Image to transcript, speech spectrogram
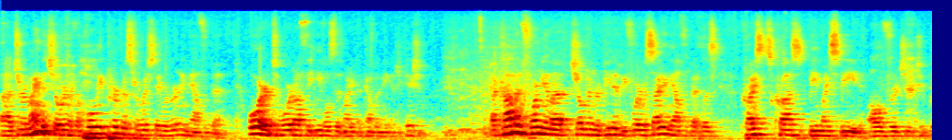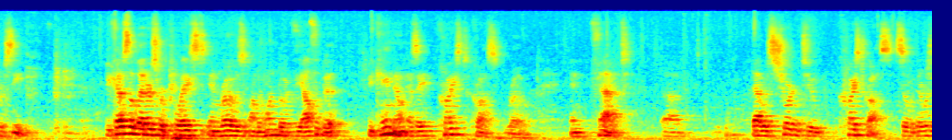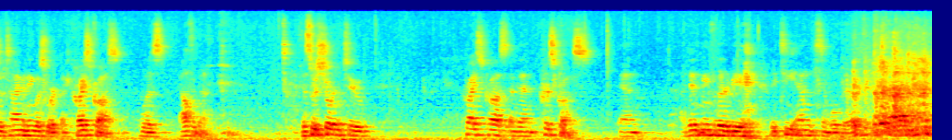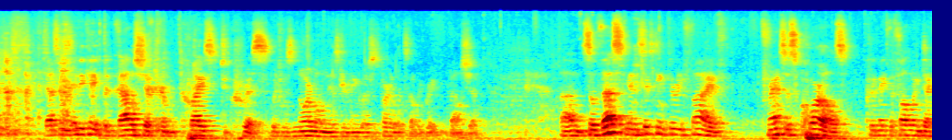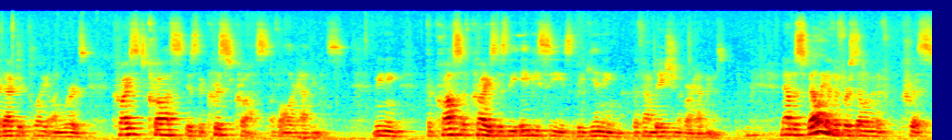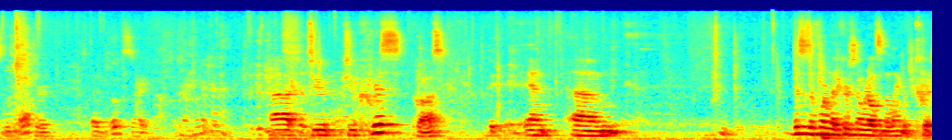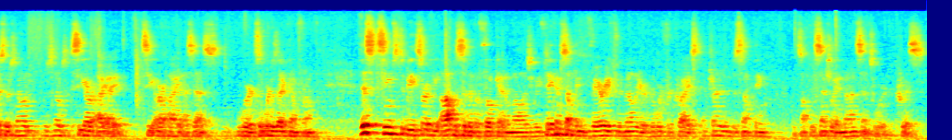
Uh, to remind the children of the holy purpose for which they were learning the alphabet, or to ward off the evils that might accompany education. A common formula children repeated before reciting the alphabet was Christ's cross be my speed, all virtue to proceed. Because the letters were placed in rows on the hornbook, the alphabet became known as a Christ cross row. In fact, uh, that was shortened to Christ cross. So there was a time in English where a Christ cross was alphabet. This was shortened to Christ cross and then crisscross. And I didn't mean for there to be a, a TM symbol there. Uh, that's to indicate the vowel shift from Christ to Chris, which was normal in the history of English as part of what's called the Great Vowel Shift. Um, so, thus, in 1635, Francis Quarles could make the following didactic play on words Christ's cross is the crisscross of all our happiness, meaning the cross of Christ is the ABCs, the beginning, the foundation of our happiness. Now, the spelling of the first element of Chris was altered. Uh, oops, sorry. Uh, to to crisscross, and um, this is a form that occurs nowhere else in the language. Chris. There's no there's no C R I I C R I S S word. So where does that come from? This seems to be sort of the opposite of a folk etymology. We've taken something very familiar, the word for Christ, and turned it into something that's essentially a nonsense word, Chris.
